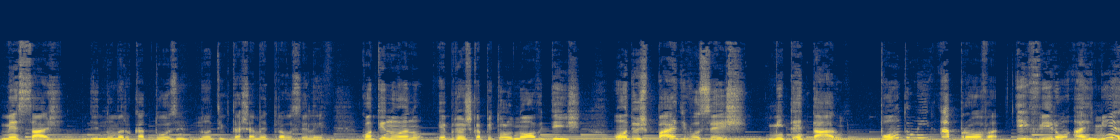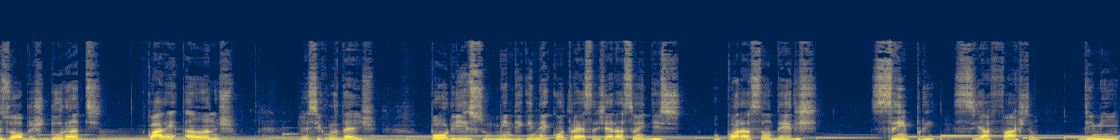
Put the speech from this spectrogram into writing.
mensagem de número 14 no Antigo Testamento para você ler. Continuando, Hebreus capítulo 9 diz: Onde os pais de vocês me tentaram, pondo-me à prova, e viram as minhas obras durante 40 anos. Versículo 10. Por isso me indignei contra essa geração e disse: O coração deles sempre se afastam de mim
